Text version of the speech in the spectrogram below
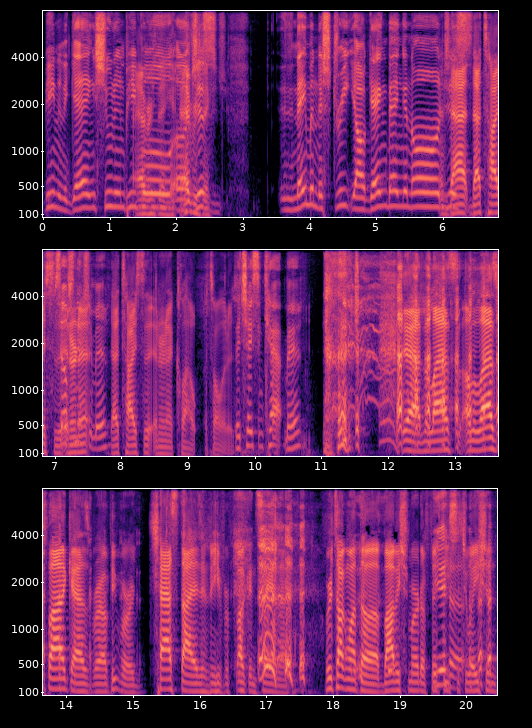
being in a gang, shooting people, Everything, uh, everything. just naming the street y'all gang banging on. and just that that ties to the internet. man. That ties to the internet clout. That's all it is. they chasing Cap, man. yeah, on the last on the last podcast, bro, people were chastising me for fucking saying that. We were talking about the Bobby Shmurda 50 Yeah. situation.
